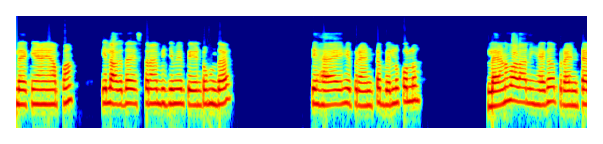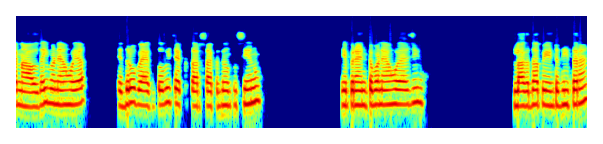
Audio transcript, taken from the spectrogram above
ਲੈ ਕੇ ਆਏ ਆ ਆਪਾਂ। ਇਹ ਲੱਗਦਾ ਇਸ ਤਰ੍ਹਾਂ ਵੀ ਜਿਵੇਂ ਪੇਂਟ ਹੁੰਦਾ ਤੇ ਹੈ ਇਹ ਪ੍ਰਿੰਟ ਬਿਲਕੁਲ। ਲੈਣ ਵਾਲਾ ਨਹੀਂ ਹੈਗਾ ਪ੍ਰਿੰਟ ਹੈ, ਨਾਲ ਦਾ ਹੀ ਬਣਿਆ ਹੋਇਆ। ਇਧਰੋਂ ਬੈਕ ਤੋਂ ਵੀ ਚੈੱਕ ਕਰ ਸਕਦੇ ਹੋ ਤੁਸੀਂ ਇਹਨੂੰ। ਇਹ ਪ੍ਰਿੰਟ ਬਣਿਆ ਹੋਇਆ ਜੀ। ਲੱਗਦਾ ਪੇਂਟ ਦੀ ਤਰ੍ਹਾਂ।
